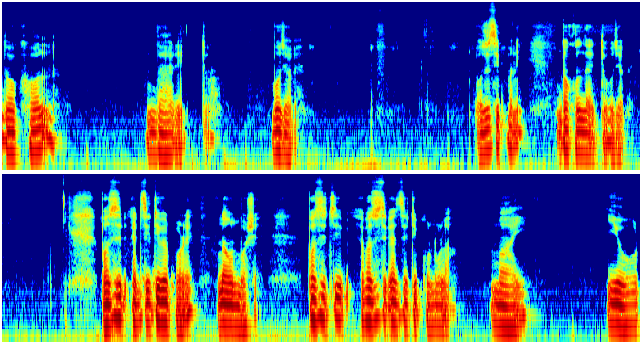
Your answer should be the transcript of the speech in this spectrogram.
দখল দারিত্ব বোঝাবে। পজিটিভ মানে দখল দায়িত্ব বোঝাবে। পজিটিভ অ্যাডজেক্টিভের পরে নাউন বসে। পজিটিভ পজিটিভ অ্যাডজেক্টিভ কোনগুলা? মাই ইয়োর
